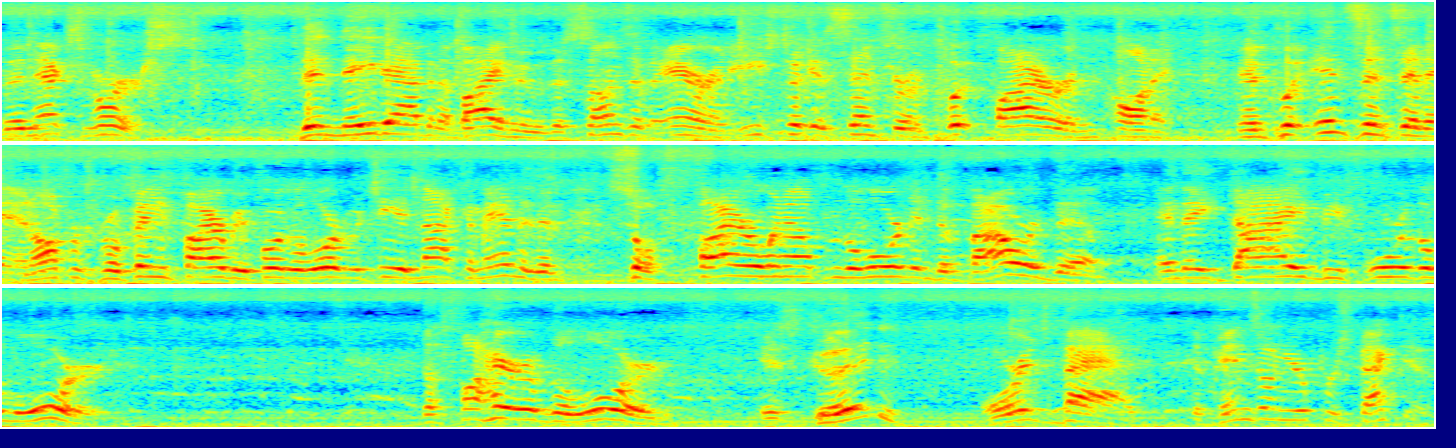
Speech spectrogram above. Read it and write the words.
The next verse. Then Nadab and Abihu, the sons of Aaron, each took a censer and put fire on it, and put incense in it, and offered profane fire before the Lord, which he had not commanded them. So fire went out from the Lord and devoured them, and they died before the Lord. The fire of the Lord is good or it's bad. Depends on your perspective.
